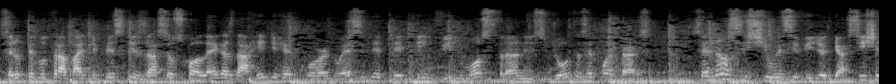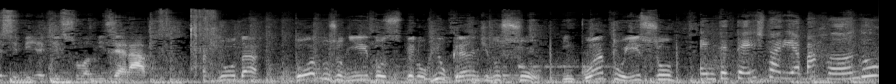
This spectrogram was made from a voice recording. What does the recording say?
Você não teve o trabalho de pesquisar seus colegas da Rede Record, do SBT, que tem vídeo mostrando isso de outras reportagens. Você não assistiu esse vídeo aqui, assiste esse vídeo aqui, sua miserável. Ajuda todos unidos pelo Rio Grande do Sul. Enquanto isso, a NTT estaria barrando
